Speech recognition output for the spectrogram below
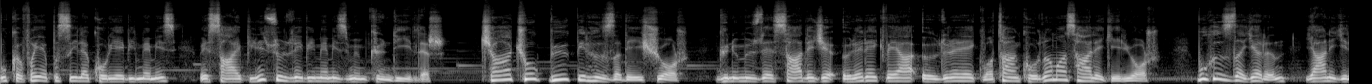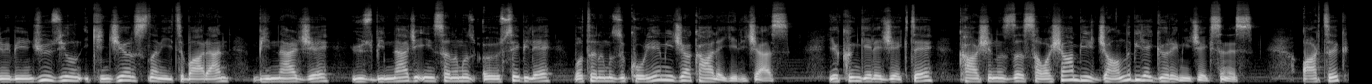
bu kafa yapısıyla koruyabilmemiz ve sahipliğini sürdürebilmemiz mümkün değildir. Çağ çok büyük bir hızla değişiyor. Günümüzde sadece ölerek veya öldürerek vatan korunamaz hale geliyor. Bu hızla yarın yani 21. yüzyılın ikinci yarısından itibaren binlerce, yüz binlerce insanımız ölse bile vatanımızı koruyamayacak hale geleceğiz. Yakın gelecekte karşınızda savaşan bir canlı bile göremeyeceksiniz.'' Artık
